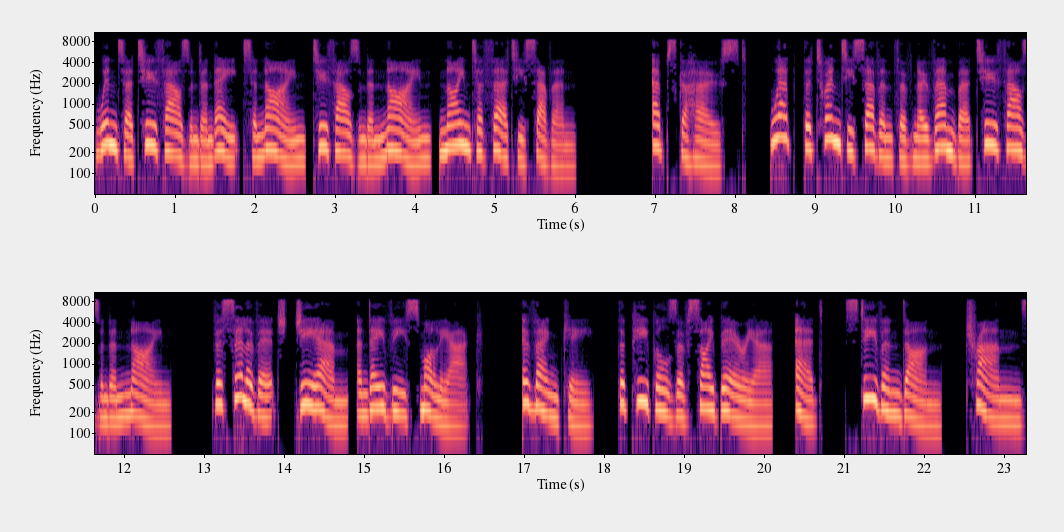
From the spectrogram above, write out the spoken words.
Winter 2008 to 9, 2009, 9 to 37. EBSCOhost. Web, the 27th of November 2009. Vasilevich, G.M., and A. V. Smolyak. Evenki. The Peoples of Siberia. Ed. Stephen Dunn. Trans.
